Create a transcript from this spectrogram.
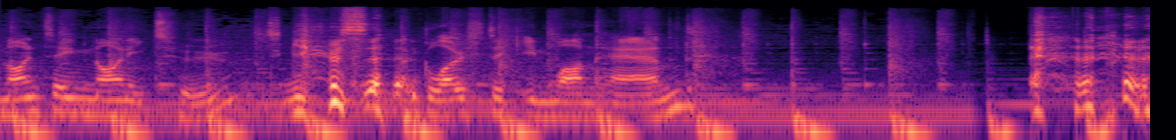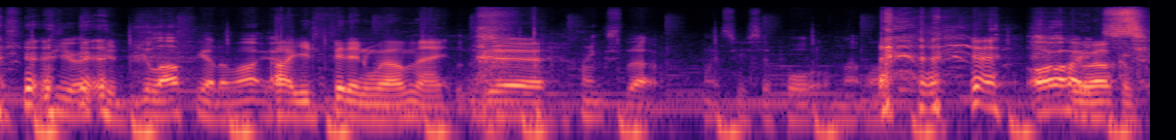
1992, a glow stick in one hand. you reckon? You're laughing at him, aren't you? Oh, you'd fit in well, mate. Yeah, thanks for that. Thanks for your support on that one. All right, You're welcome. so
